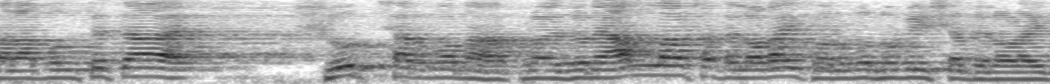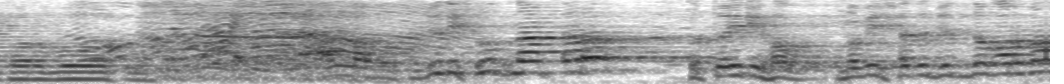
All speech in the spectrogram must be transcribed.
তারা বলতে চায় সুদ ছাড়বো না, প্রয়োজনে আল্লাহর সাথে লড়াই করব, নবীর সাথে লড়াই করব। আল্লাহ বলছে, যদি সুদ না ছাড়ো, তো তৈরি হোক নবীর সাথে যুদ্ধ করবা,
